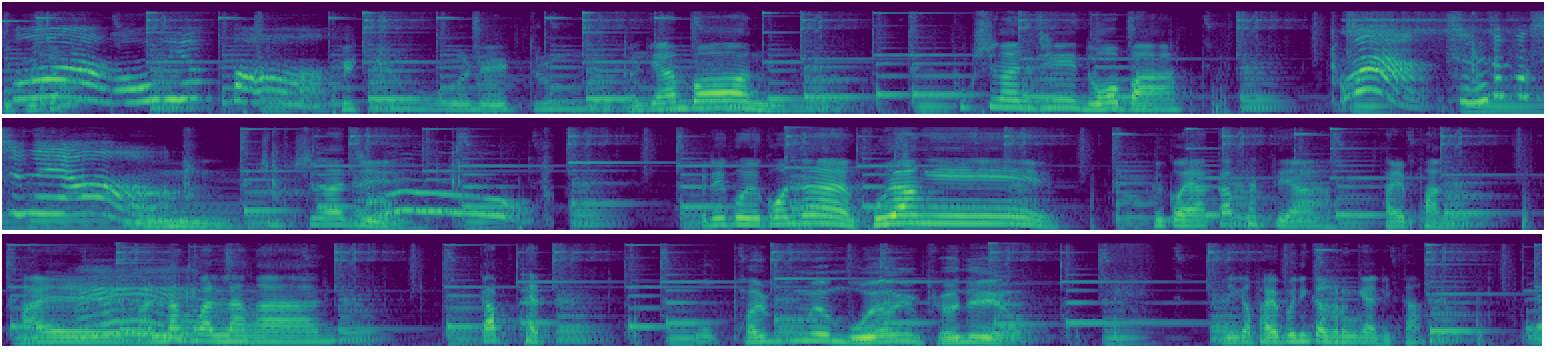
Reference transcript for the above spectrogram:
이쁘죠? 아 너무 귀엽다 캐치원의 뚜루 여기 한번 푹신한지 누워봐. 와 진짜 빡시네요 음 푹신하지. 그리고 이거는 고양이 그거야 카페트야 발판 발 말랑말랑한 카펫. 오, 밟으면 모양이 변해요. 네가 밟으니까 그런 게 아닐까? 오!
